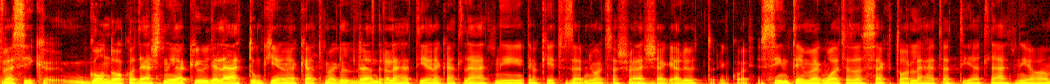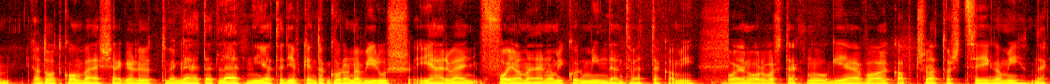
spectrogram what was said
veszik gondolkodás nélkül. Ugye láttunk ilyeneket, meg rendre lehet ilyeneket látni a 2008-as válság előtt, amikor szintén meg volt ez a szektor, lehetett ilyet látni a, a dotcom válság előtt, meg lehetett látni ilyet egyébként a koronavírus járvány folyamán, amikor mindent vettek, ami olyan orvos technológiával kapcsolatos cég, aminek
